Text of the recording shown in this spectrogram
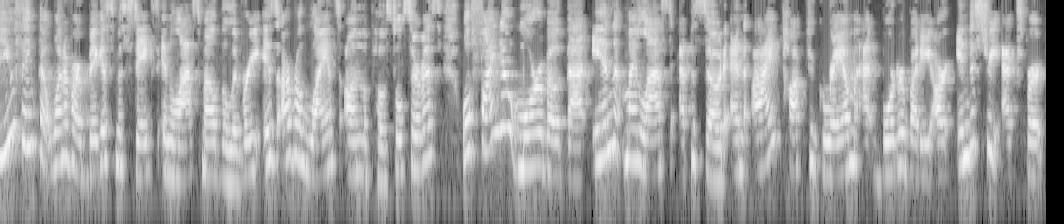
Do you think that one of our biggest mistakes in last mile delivery is our reliance on the postal service? We'll find out more about that in my last episode. And I talked to Graham at Border Buddy, our industry expert,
